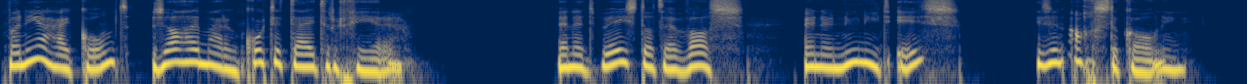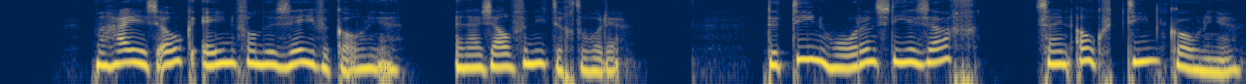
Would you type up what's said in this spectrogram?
Wanneer hij komt, zal hij maar een korte tijd regeren. En het beest dat er was en er nu niet is, is een achtste koning. Maar hij is ook een van de zeven koningen en hij zal vernietigd worden. De tien horens die je zag, zijn ook tien koningen.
